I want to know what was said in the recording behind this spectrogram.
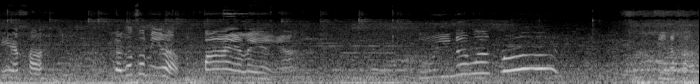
นี่นะคะแล้วก็จะมีแบบป้ายอะไรอย่างเงี้ยอุ้ยน่ารักมาก นี้นะคะ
